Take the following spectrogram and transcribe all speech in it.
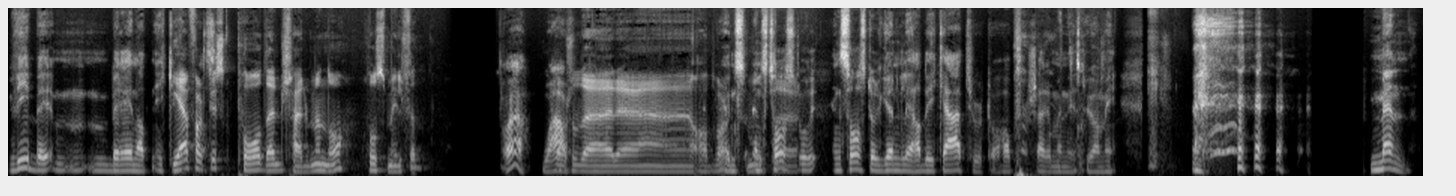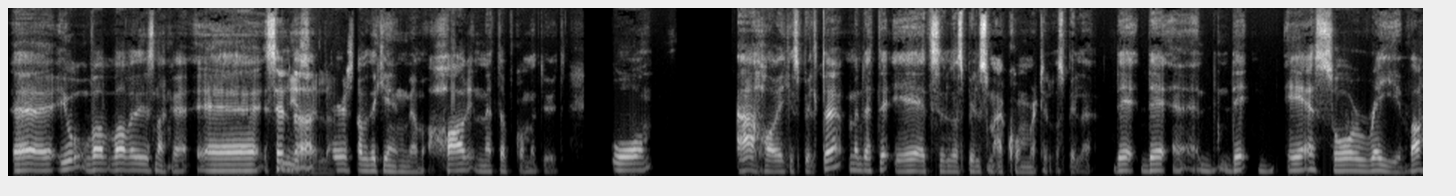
Vi beregner at den ikke Jeg er faktisk på den skjermen nå, hos Milfen. Å ja. Wow. Bare så det er eh, advart. En, en, mot, så eh, stor, en så stor Gunley hadde ikke jeg turt å ha på skjermen i stua mi. Men eh, jo, hva, hva det vi snakka uh, Zelda, Zelda. Tears of the Kingdom har nettopp kommet ut. Og jeg har ikke spilt det, men dette er et Zelda-spill som jeg kommer til å spille. Det, det, det er så rava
